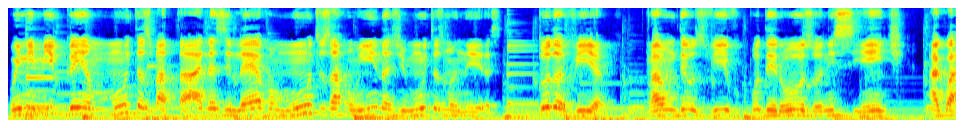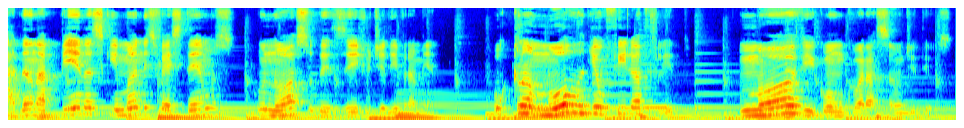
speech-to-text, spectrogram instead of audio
o inimigo ganha muitas batalhas e leva muitos à ruínas de muitas maneiras. Todavia, há um Deus vivo, poderoso, onisciente, aguardando apenas que manifestemos o nosso desejo de livramento. O clamor de um filho aflito move com o coração de Deus.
